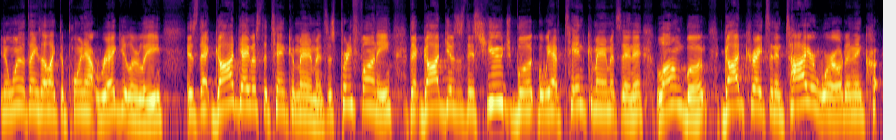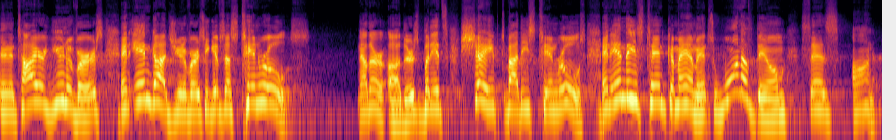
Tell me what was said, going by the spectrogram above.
You know, one of the things I like to point out regularly is that God gave us the Ten Commandments. It's pretty funny that God gives us this huge book, but we have Ten Commandments in it, long book. God creates an entire world, an, an entire universe, and in God's universe, He gives us 10 rules. Now, there are others, but it's shaped by these 10 rules. And in these 10 commandments, one of them says honor.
